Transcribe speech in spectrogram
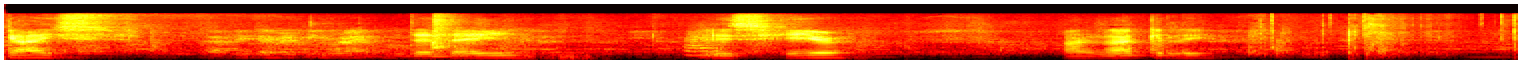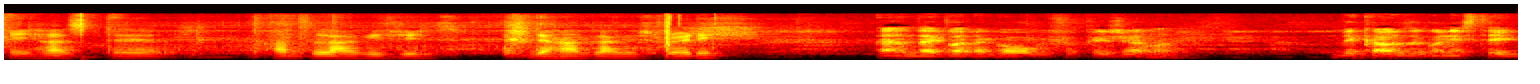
Guys, the day is here and luckily he has the hand luggage the hand luggage ready And I'm gonna go with a pajama because I'm gonna stay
